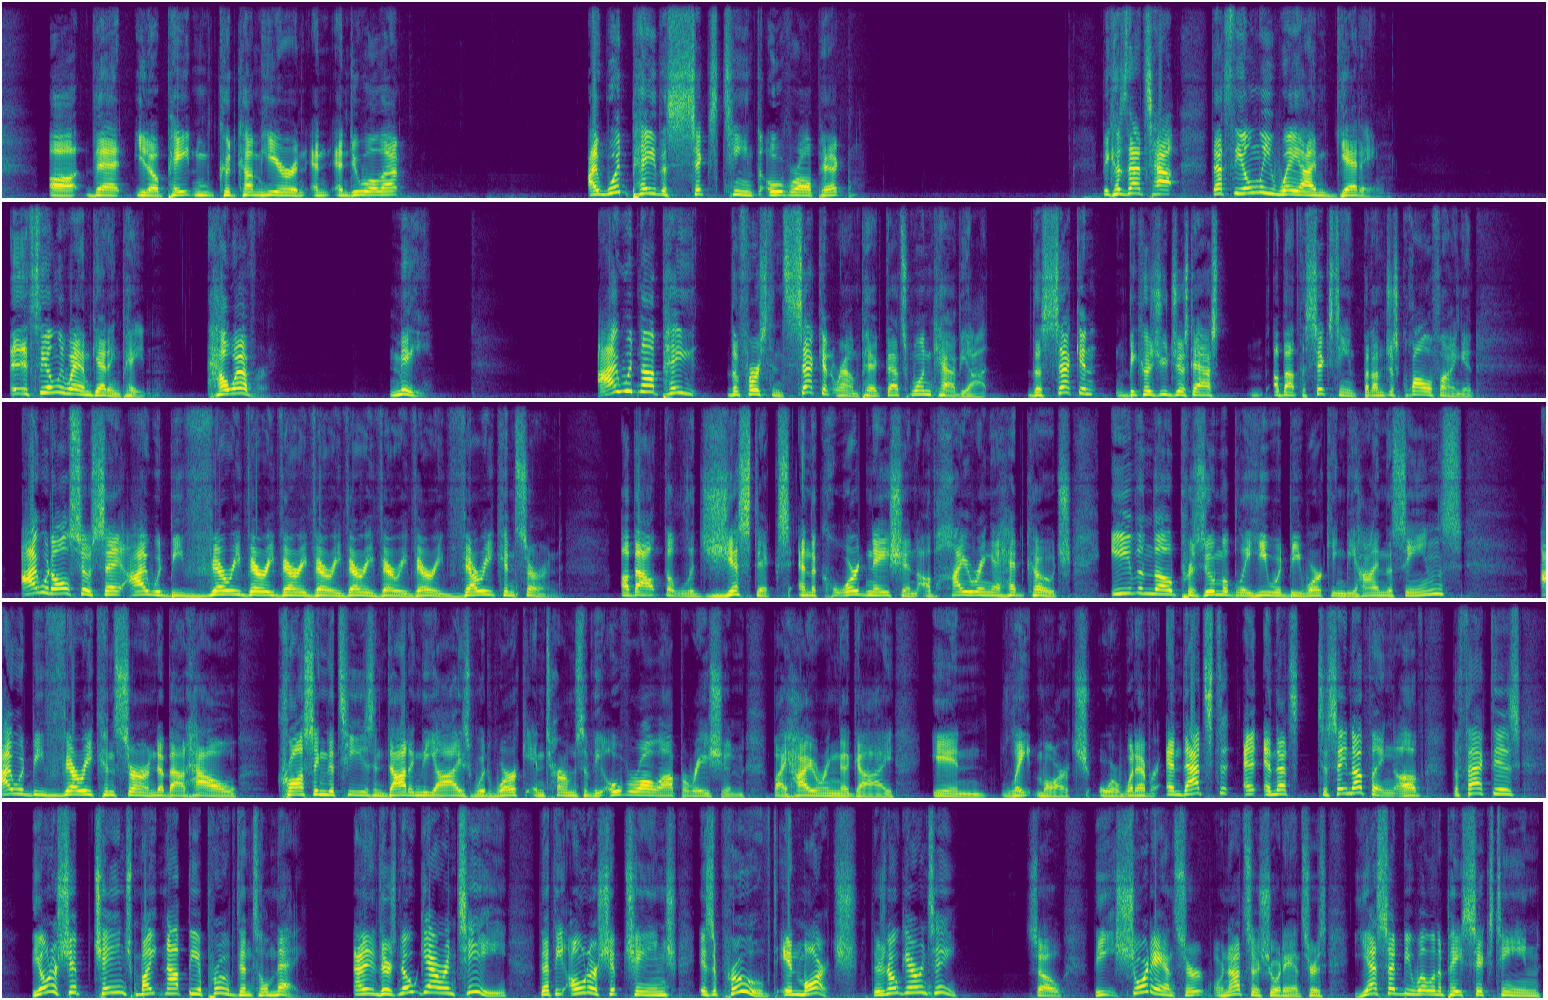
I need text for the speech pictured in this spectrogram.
uh, that, you know, Payton could come here and, and, and do all that. I would pay the 16th overall pick because that's how that's the only way I'm getting. It's the only way I'm getting Payton. However, me, I would not pay the first and second round pick. That's one caveat. The second, because you just asked about the 16th, but I'm just qualifying it. I would also say I would be very, very, very, very, very, very, very, very concerned about the logistics and the coordination of hiring a head coach, even though presumably he would be working behind the scenes. I would be very concerned about how crossing the T's and dotting the I's would work in terms of the overall operation by hiring a guy in late March or whatever. And that's to and that's to say nothing of the fact is the ownership change might not be approved until May. I mean, there's no guarantee that the ownership change is approved in March. There's no guarantee. So the short answer, or not so short answer, is yes, I'd be willing to pay 16.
